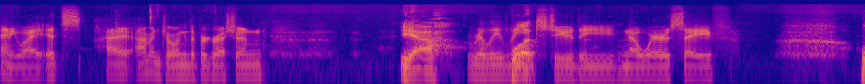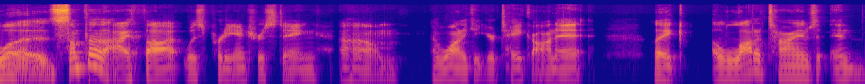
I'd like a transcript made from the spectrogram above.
Anyway, it's I, I'm enjoying the progression. Yeah. Really leads What- to the nowhere is safe. was something that I thought was pretty interesting. Um, I want to get your take on it. Like a lot of times in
